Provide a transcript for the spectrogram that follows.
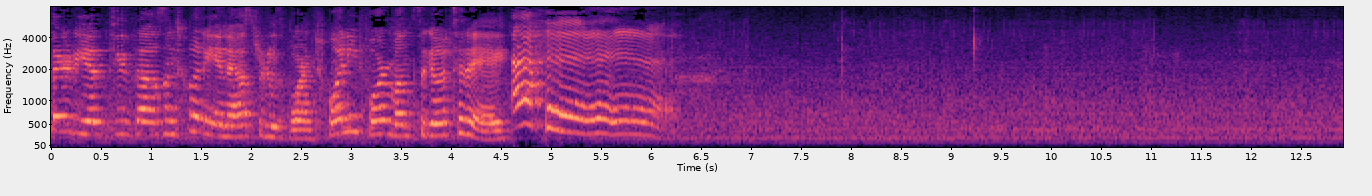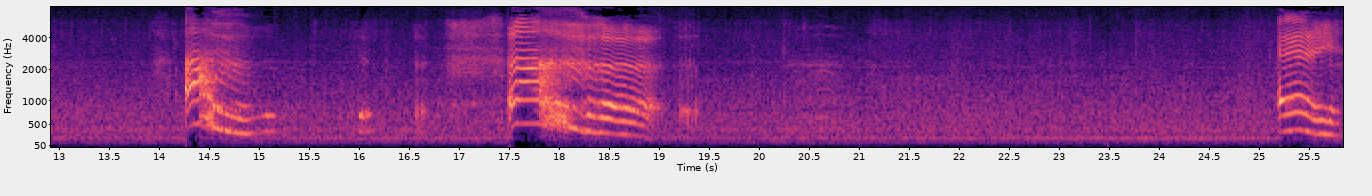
30th, 2020, and Astrid was born 24 months ago today. Ah! Hey.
